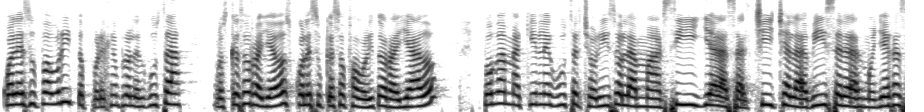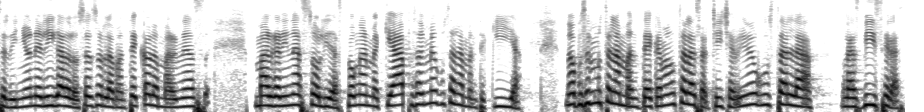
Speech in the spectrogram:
cuál es su favorito. Por ejemplo, ¿les gusta los quesos rallados? ¿Cuál es su queso favorito rallado? Pónganme a quién le gusta el chorizo, la marcilla, la salchicha, la víscera, las mollejas, el riñón, el hígado, los sesos, la manteca o las margarinas, margarinas sólidas. Pónganme aquí, ah, pues a mí me gusta la mantequilla. No, pues a mí me gusta la manteca, a mí me gusta la salchicha, a mí me gustan la, las vísceras.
